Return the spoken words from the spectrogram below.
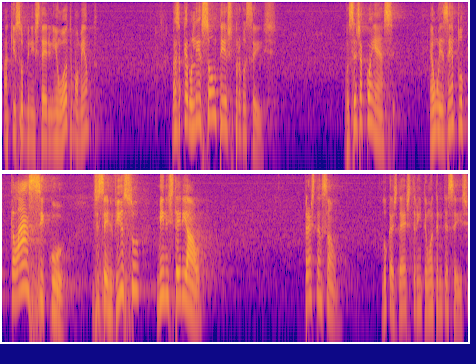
aqui sobre o ministério em outro momento. Mas eu quero ler só um texto para vocês. Você já conhece. É um exemplo clássico de serviço ministerial. Presta atenção. Lucas 10, 31 a 36.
